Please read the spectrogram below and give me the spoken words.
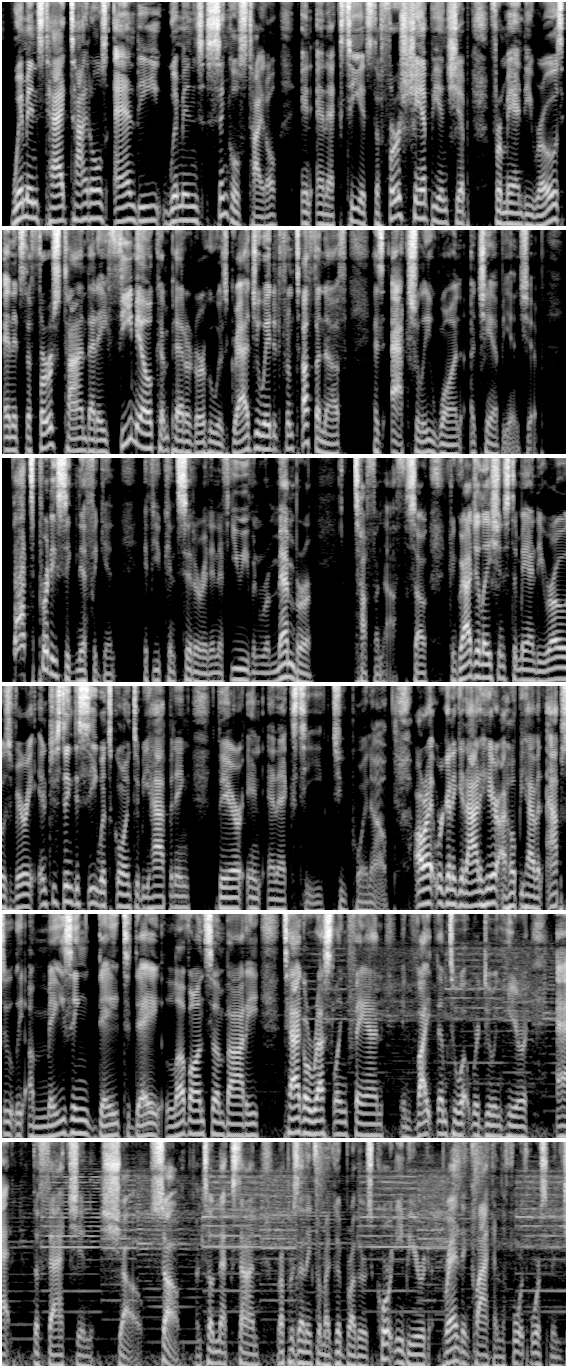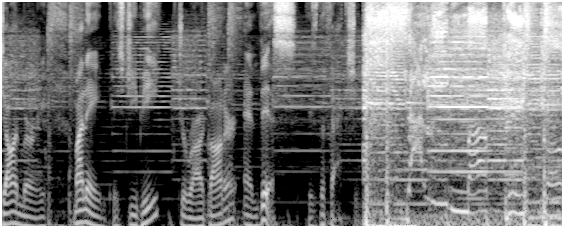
women's tag titles and the women's singles title in NXT. It's the first championship for Mandy Rose, and it's the first time that a female competitor who has graduated from Tough Enough has actually won a championship. That's pretty significant if you consider it and if you even remember tough enough. So, congratulations to Mandy Rose. Very interesting to see what's going to be happening there in NXT 2.0. All right, we're going to get out of here. I hope you have an absolutely amazing day today. Love on somebody, tag a wrestling fan, invite them to what we're doing here at the Faction Show. So, until next time, representing for my good brothers Courtney Beard, Brandon Clack, and the fourth horseman, John Murray, my name is GB, Gerard Bonner, and this is The Faction. Salute my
